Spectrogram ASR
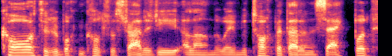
co-authored a book in cultural strategy along the way, and we'll talk about that in a sec. But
